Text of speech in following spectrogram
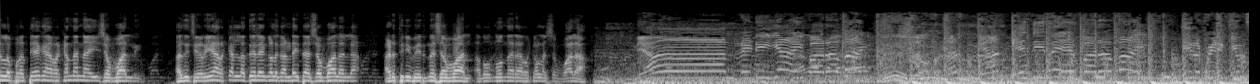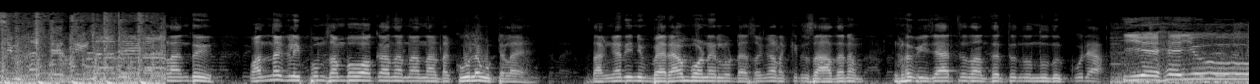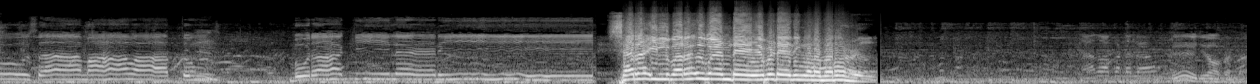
ഉള്ള പ്രത്യേക ഇറക്കം തന്നെ ഈ ഷവ്വാലിന് അത് ചെറിയ ഇറക്കല്ല അതിൽ നിങ്ങൾ കണ്ടിട്ട് ഷവ്വാലല്ല. അടുത്തിന് വരുന്ന ഷവ്വാൽ അത് ഒന്നൊന്നര ഇറക്കമുള്ള ഷവ്വാലാ. ഞാൻ റെഡിയായി വരവായി. ഞാൻ എതിരെ വരവായി. ഇരപിടിക്കും സിംഹത്തെ എന്ത്? വന്ന ക്ലിപ്പും സംഭവം ഒക്കെ എന്ന് പറഞ്ഞാൽ നടക്കൂല കുട്ടികളെ. സംഗതി ഇനി വരാൻ പോണുള്ളൂ ഡസം കണക്കിന് സാധനം. നിങ്ങൾ വിചാരിച്ച തന്ത്രത്തിൽ നിന്നും നിൽക്കൂല. ശരയിൽ വറവ് വേണ്ടേ? എവിടെ നിങ്ങളെ വറവ് നോക്കണ്ട.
